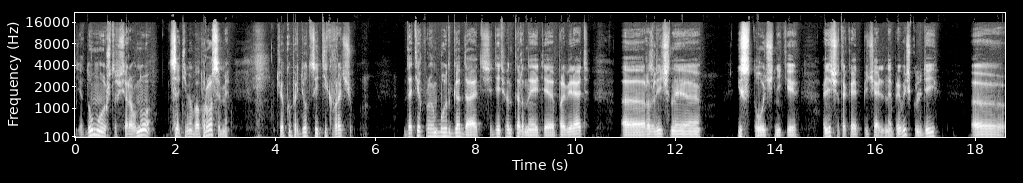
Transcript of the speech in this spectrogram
Я думаю, что все равно с этими вопросами человеку придется идти к врачу. До тех пор он будет гадать, сидеть в интернете, проверять э, различные источники. А есть еще такая печальная привычка у людей э,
